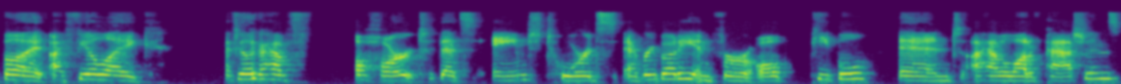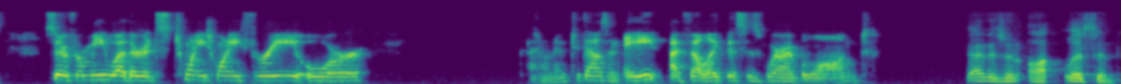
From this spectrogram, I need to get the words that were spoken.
but I feel like I feel like I have a heart that's aimed towards everybody and for all people, and I have a lot of passions. So for me, whether it's 2023 or I don't know 2008, I felt like this is where I belonged. That is an listen.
